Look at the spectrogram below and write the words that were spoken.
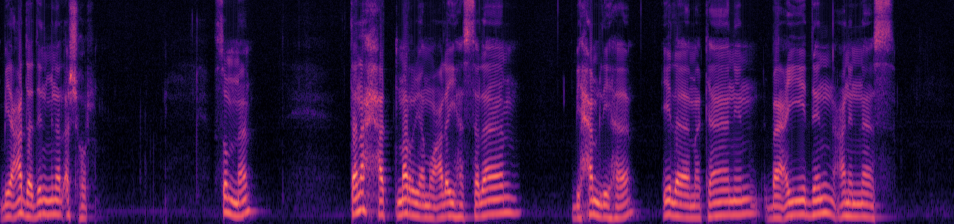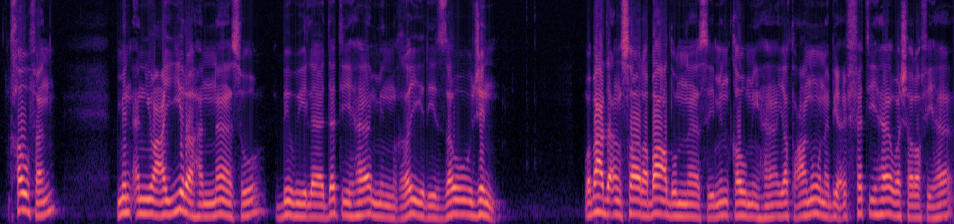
بعدد من الأشهر. ثم تنحت مريم عليها السلام بحملها إلى مكان بعيد عن الناس. خوفا من أن يعيرها الناس بولادتها من غير زوج. وبعد أن صار بعض الناس من قومها يطعنون بعفتها وشرفها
